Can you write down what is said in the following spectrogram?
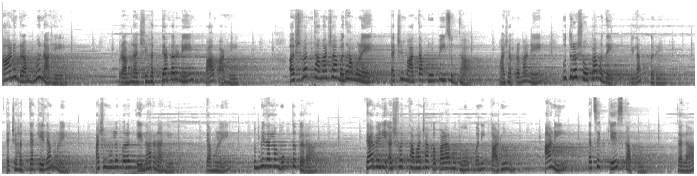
आणि ब्राह्मण आहे. ब्राह्मणाची हत्या करणे पाप आहे. अश्वत्थामाच्या वधामुळे त्याची माता कृपीसुद्धा माझ्याप्रमाणे पुत्र शोकामध्ये विलाप करेल त्याची हत्या केल्यामुळे माझी मुलं परत येणार नाहीत. त्यामुळे तुम्ही त्याला मुक्त करा. त्यावेळी अश्वत्थामाच्या कपाळामधून मणी काढून आणि त्याचे केस कापून त्याला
